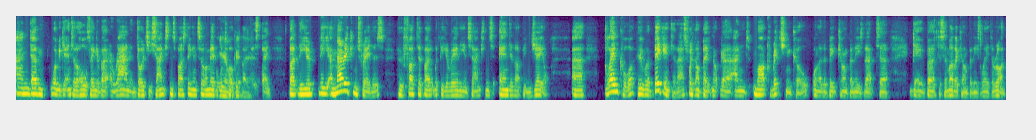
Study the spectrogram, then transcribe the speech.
and um, when we get into the whole thing about Iran and dodgy sanctions busting, and so on, maybe we'll yeah, talk we'll about there. this then. But the the American traders who fucked about with the Iranian sanctions ended up in jail. Uh, Glencore, who were big into that, well, not big, not, uh, and Marc Rich and Co., one of the big companies that uh, gave birth to some other companies later on.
